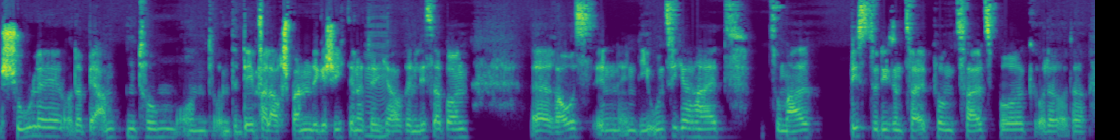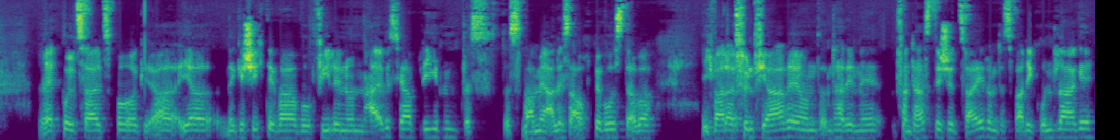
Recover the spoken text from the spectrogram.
Schule oder Beamtentum und, und in dem Fall auch spannende Geschichte natürlich mhm. auch in Lissabon äh, raus in, in die Unsicherheit, zumal bis zu diesem Zeitpunkt Salzburg oder, oder Red Bull Salzburg ja eher eine Geschichte war, wo viele nur ein halbes Jahr blieben. Das, das war mir alles auch bewusst, aber ich war da fünf Jahre und, und hatte eine fantastische Zeit und das war die Grundlage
